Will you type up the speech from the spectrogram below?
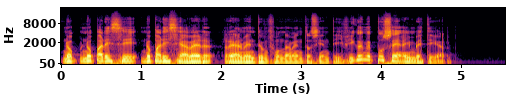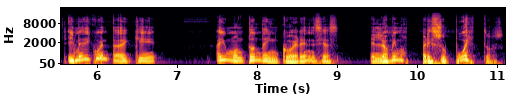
No, no, parece, no parece haber realmente un fundamento científico. Y me puse a investigar. Y me di cuenta de que hay un montón de incoherencias en los mismos presupuestos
